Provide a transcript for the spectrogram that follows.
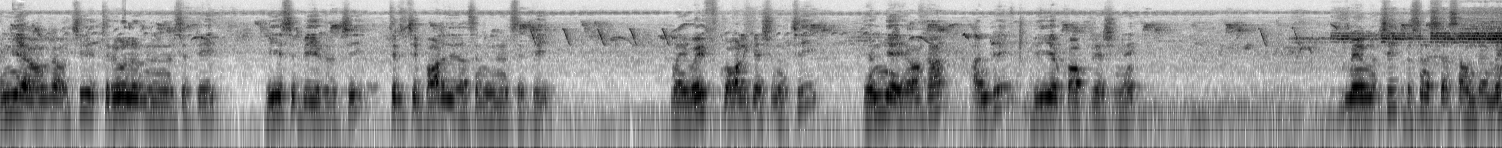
ఎంఏ యోగా వచ్చి తిరువల్లూరు యూనివర్సిటీ బిఎస్సి బిఎడ్ వచ్చి Tiruchi Bharathidasan university. My wife qualification వచ్చి MA yoga and BA cooperation మేము వచ్చి బిజినెస్ చేస్తూ ఉంటాము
